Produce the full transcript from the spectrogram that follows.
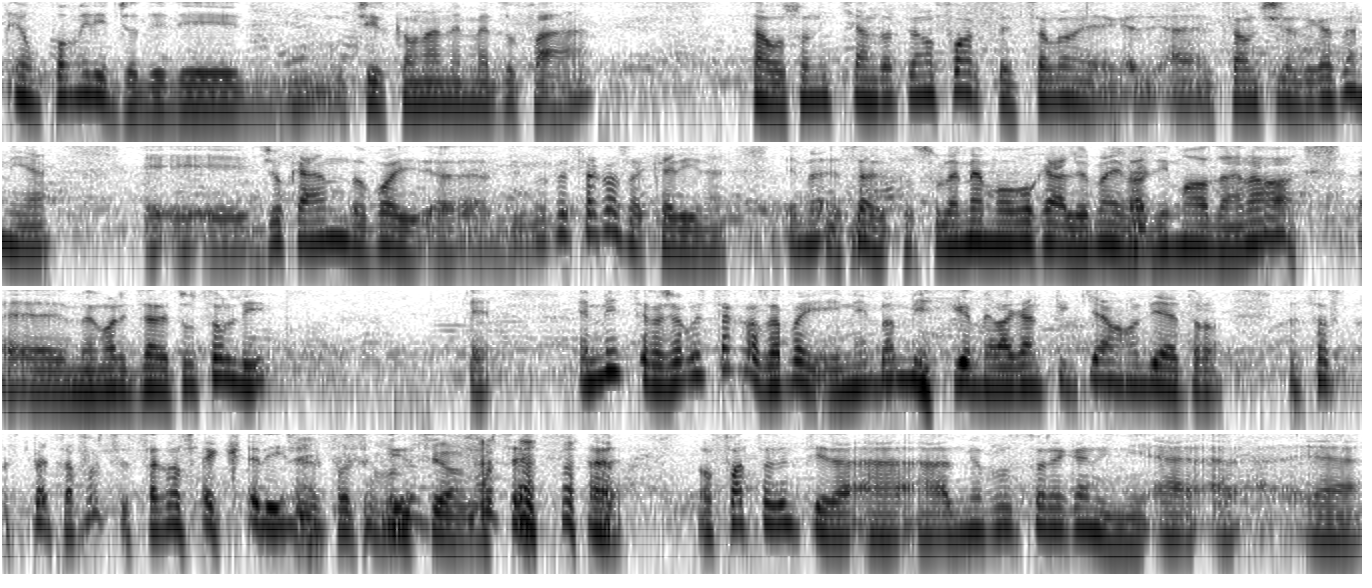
e un pomeriggio di, di, circa un anno e mezzo fa. Stavo sonicchiando al pianoforte in, salone, in saloncino di casa mia e, e, e giocando poi eh, dico questa cosa è carina. E, sai, sulle memo vocali ormai va di moda no? eh, memorizzare tutto lì e, mentre facevo questa cosa, poi i miei bambini che me la canticchiavano dietro, aspetta, forse questa cosa è carina. Sì, forse funziona. Forse, eh, l'ho fatta sentire al mio produttore Canini, eh, eh, eh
